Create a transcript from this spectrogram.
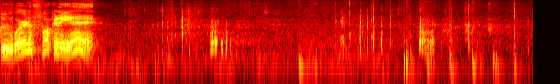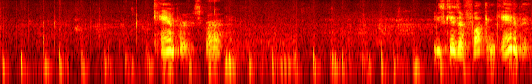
Dude, where the fuck are they at? Campers, bro. These kids are fucking camping.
